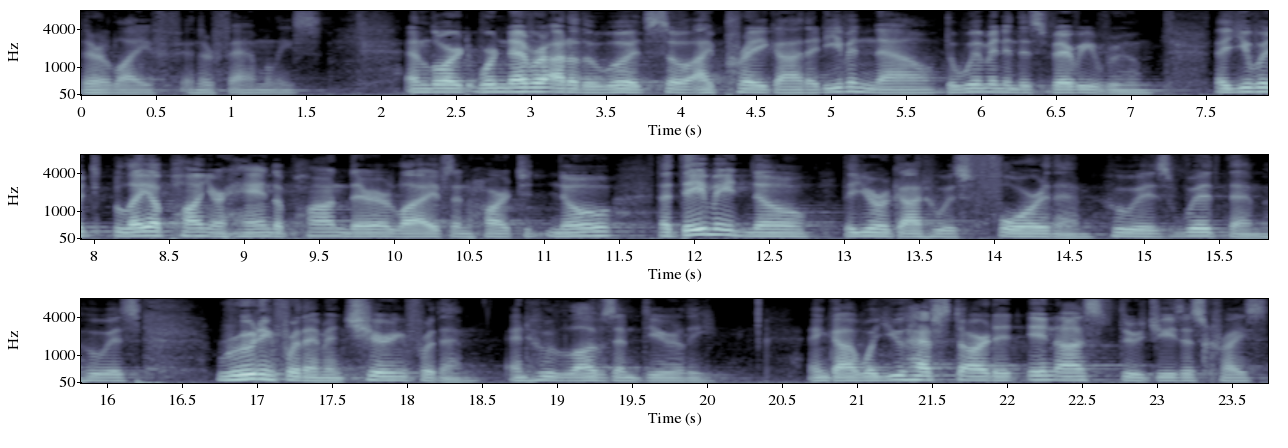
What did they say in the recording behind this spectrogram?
their life, and their families. And Lord, we're never out of the woods, so I pray, God, that even now, the women in this very room, that you would lay upon your hand upon their lives and heart to know that they may know that you're a God who is for them, who is with them, who is rooting for them and cheering for them, and who loves them dearly. And God, what you have started in us through Jesus Christ,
